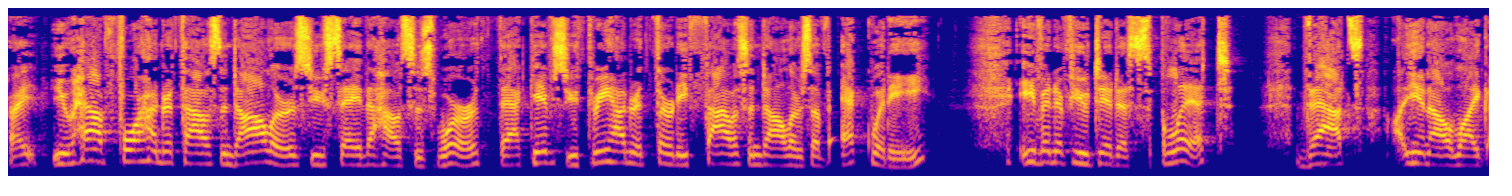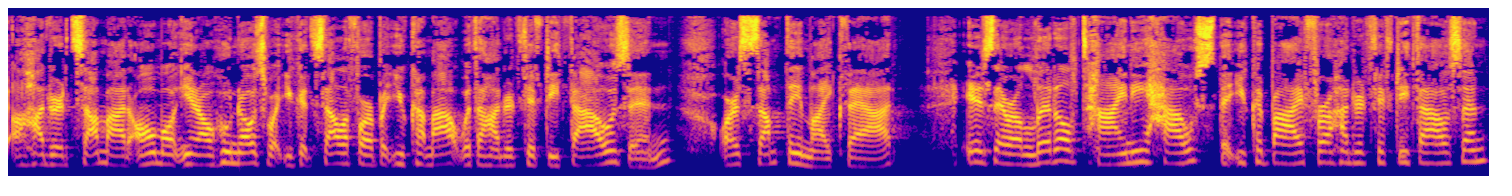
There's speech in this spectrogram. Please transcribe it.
right? You have $400,000 you say the house is worth. That gives you $330,000 of equity. Even if you did a split, that's, you know, like a hundred some odd, almost, you know, who knows what you could sell it for, but you come out with 150,000 or something like that. Is there a little tiny house that you could buy for 150,000?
